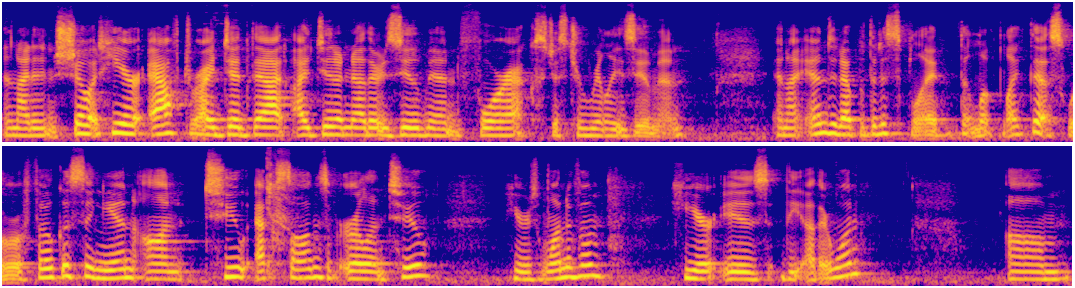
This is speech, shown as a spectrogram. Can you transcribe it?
and I didn't show it here. After I did that, I did another zoom in 4x just to really zoom in. And I ended up with a display that looked like this, where we're focusing in on two exons of ERLIN2. Here's one of them. Here is the other one. Um,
